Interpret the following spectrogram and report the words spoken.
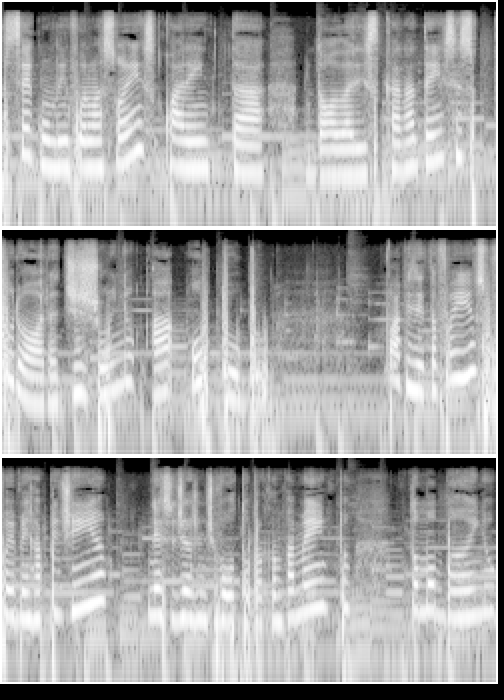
segundo informações, 40 dólares canadenses por hora, de junho a outubro. A visita foi isso, foi bem rapidinha. Nesse dia a gente voltou para o acampamento, tomou banho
